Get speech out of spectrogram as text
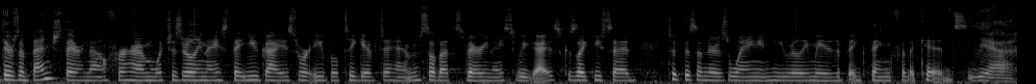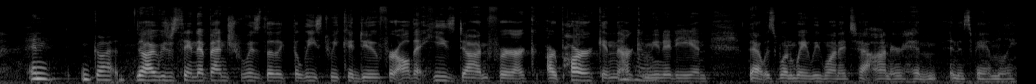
there's a bench there now for him, which is really nice that you guys were able to give to him. So that's very nice of you guys, because like you said, took this under his wing and he really made it a big thing for the kids. Yeah. And go ahead. No, I was just saying that bench was the like the least we could do for all that he's done for our our park and mm -hmm. our mm-hmm. community, and that was one way we wanted to honor him and his family.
